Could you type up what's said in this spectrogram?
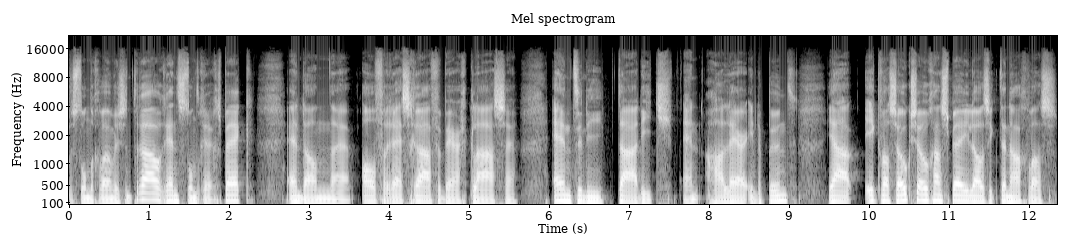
stonden gewoon weer centraal. Rens stond rechtsback. En dan eh Alvarez, Gravenberg, Klaassen, Anthony, Tadic en Haller in de punt. Ja, ik was ook zo gaan spelen als ik Ten Hag was.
